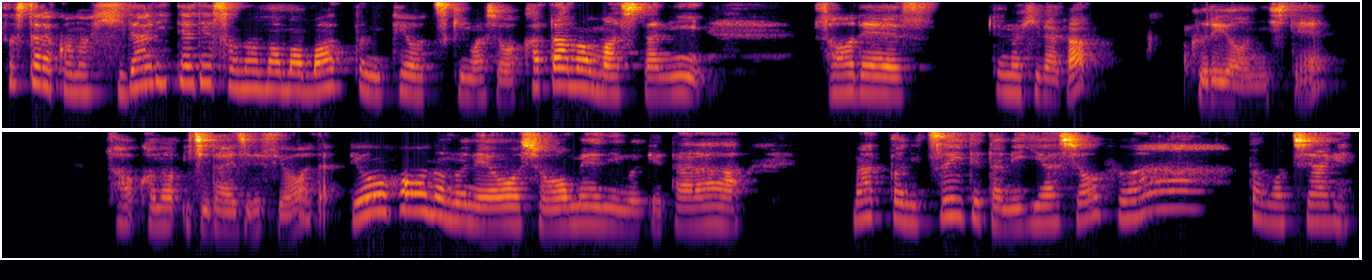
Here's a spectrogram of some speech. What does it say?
そしたらこの左手でそのままマットに手をつきましょう。肩の真下に、そうです。手のひらが来るようにして、そう、この位置大事ですよ。両方の胸を正面に向けたら、マットについてた右足をふわーっと持ち上げて、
